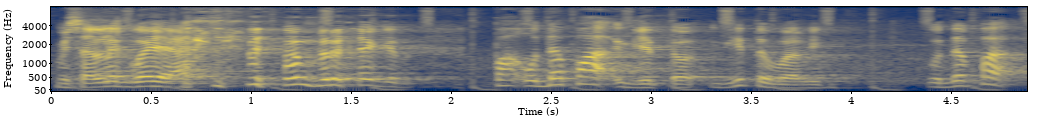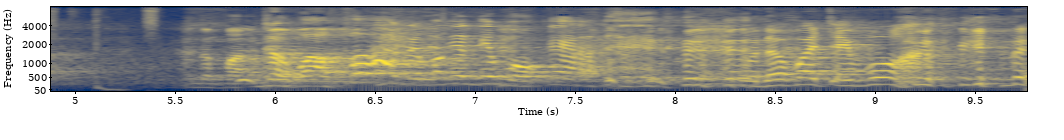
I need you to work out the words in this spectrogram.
Misalnya gue ya jadi menterinya gitu pak udah pak gitu gitu balik udah pak Udah pak, udah apa? Emangnya dia boker. udah pak cebok gitu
